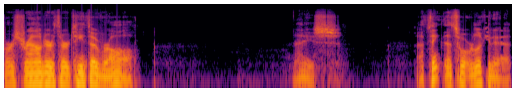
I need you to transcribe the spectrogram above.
First rounder, 13th overall. Nice. I think that's what we're looking at.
